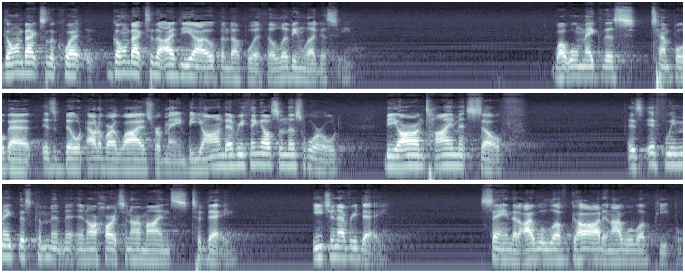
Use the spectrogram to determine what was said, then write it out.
Going back to the going back to the idea I opened up with, a living legacy. What will make this temple that is built out of our lives remain beyond everything else in this world, beyond time itself? Is if we make this commitment in our hearts and our minds today, each and every day, saying that I will love God and I will love people.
